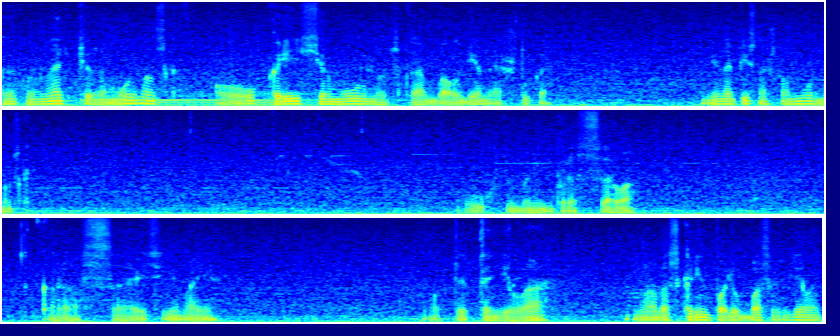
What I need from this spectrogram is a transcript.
Как узнать, что за Мурманск? О, крейсер Мурманск. Обалденная штука. Где написано, что он Мурманск. Это дела. Надо скрин по любасу сделать.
